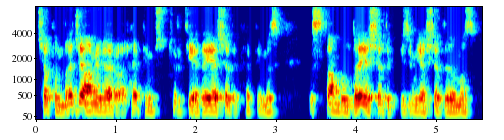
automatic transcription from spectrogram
çapında camiler var. Hepimiz Türkiye'de yaşadık. Hepimiz İstanbul'da yaşadık. Bizim yaşadığımız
